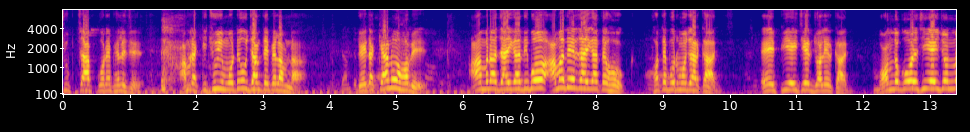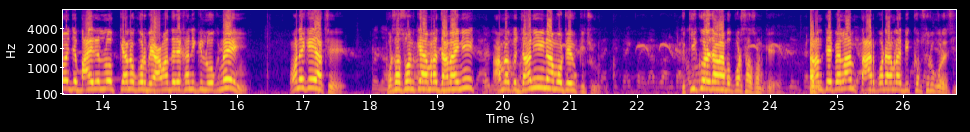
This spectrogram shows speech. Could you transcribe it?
চুপচাপ করে ফেলেছে। আমরা কিছুই মোটেও জানতে পেলাম না। তো এটা কেন হবে? আমরা জায়গা দিব, আমাদের জায়গাতে হোক, ফতেপুর মজার কাজ, এই পিএইচ এর জলের কাজ। বন্ধ করেছি এই জন্যই যে বাইরের লোক কেন করবে? আমাদের এখানে কি লোক নেই? অনেকেই আছে। প্রশাসনকে আমরা জানাইনি আমরা তো জানি না মোটেও কিছু। তো কি করে জানাব প্রশাসনকে? জানতে পেলাম তারপরে আমরা বিক্ষোভ শুরু করেছি।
